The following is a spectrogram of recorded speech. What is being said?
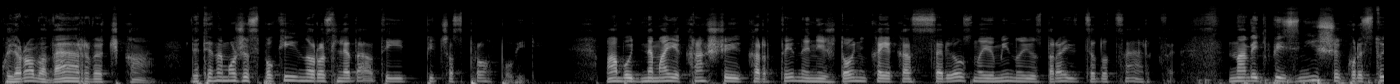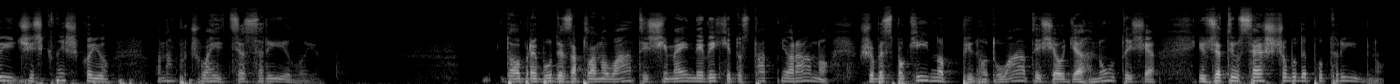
кольорова вервичка. Дитина може спокійно розглядати її під час проповіді. Мабуть, немає кращої картини, ніж донька, яка з серйозною міною збирається до церкви. Навіть пізніше, користуючись книжкою, вона почувається зрілою. Добре буде запланувати сімейний вихід достатньо рано, щоб спокійно підготуватися, одягнутися і взяти все, що буде потрібно.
